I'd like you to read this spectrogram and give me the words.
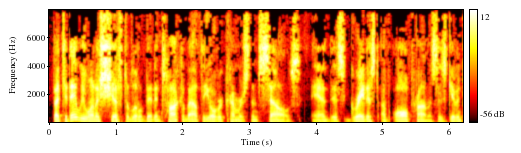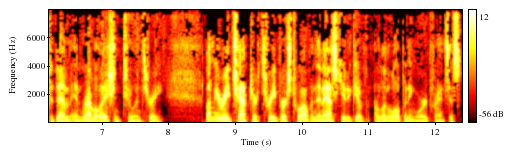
But today we want to shift a little bit and talk about the overcomers themselves and this greatest of all promises given to them in Revelation 2 and 3. Let me read chapter 3 verse 12 and then ask you to give a little opening word, Francis.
